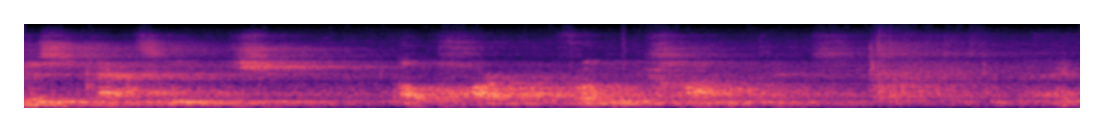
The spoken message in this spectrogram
this passage apart from context. Okay?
